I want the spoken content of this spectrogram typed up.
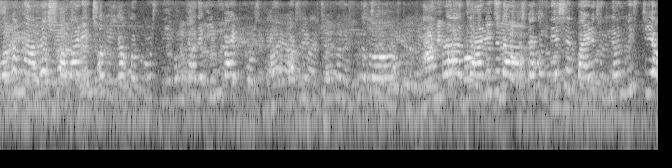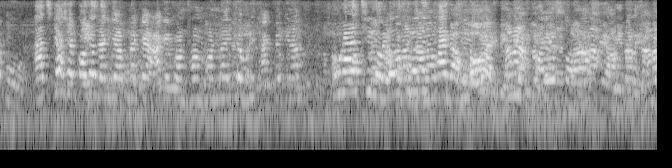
বললাম না আমরা সবারই ছবি ব্যবহার করছি এবং যাদের ইনভাইট করছি তো আমরা জানি আসবে এখন দেশের বাইরে চলে যেমন মিষ্টি আপু আজকে আসার কথা ছিল। আপনাকে আগে কনফার্ম হন নাই যে উনি থাকবে কিনা? ওনারা ছিল বলছিল যে থাকছে। ভাইয়া, sorry। আপনার জানা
